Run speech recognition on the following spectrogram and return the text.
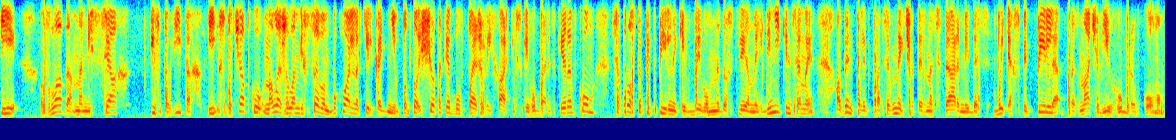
і влада на місцях і в повітах, і спочатку належала місцевим буквально кілька днів. Тобто, що таке був перший харківський губернський ревком, це просто підпільників дивом недостріляних денікінцями. Один політпрацівник 14-ї армії десь витяг з підпілля, призначив їх губревкомом.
